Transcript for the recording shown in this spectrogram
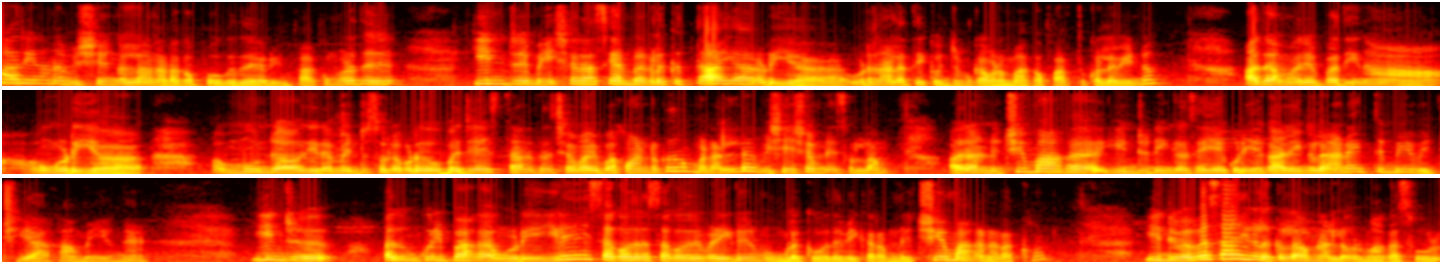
மாதிரியான விஷயங்கள்லாம் நடக்க போகுது அப்படின்னு பார்க்கும்பொழுது இன்று மேஷராசி அன்பர்களுக்கு தாயாருடைய உடல்நலத்தை கொஞ்சம் கவனமாக பார்த்து கொள்ள வேண்டும். அதே மாதிரி பார்த்தீங்கன்னா உங்களுடைய மூன்றாவது இடம் என்று சொல்லக்கூடிய உபஜயஸ்தானத்தில் செவ்வாய் பகவான் இருக்கிறது ரொம்ப நல்ல விசேஷம்னே சொல்லலாம். அதனால் நிச்சயமாக இன்று நீங்கள் செய்யக்கூடிய காரியங்கள் அனைத்துமே வெற்றியாக அமையுங்க. இன்று அதுவும் குறிப்பாக உங்களுடைய இளைய சகோதர சகோதர வழிகளிலும் உங்களுக்கு உதவிகரம் நிச்சயமாக நடக்கும். இன்று விவசாயிகளுக்கெல்லாம் நல்ல ஒரு மகசூல்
